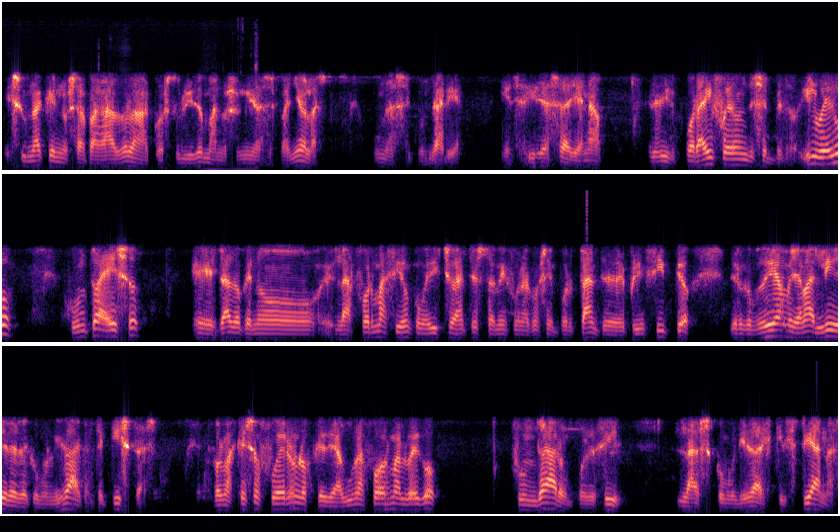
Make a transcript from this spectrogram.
es una que nos ha pagado, la ha construido Manos Unidas Españolas, una secundaria, y enseguida se ha llenado. Es decir, por ahí fue donde se empezó. Y luego, junto a eso, eh, dado que no la formación, como he dicho antes, también fue una cosa importante desde el principio de lo que podríamos llamar líderes de comunidad, catequistas, de forma que esos fueron los que de alguna forma luego fundaron, por decir, las comunidades cristianas,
